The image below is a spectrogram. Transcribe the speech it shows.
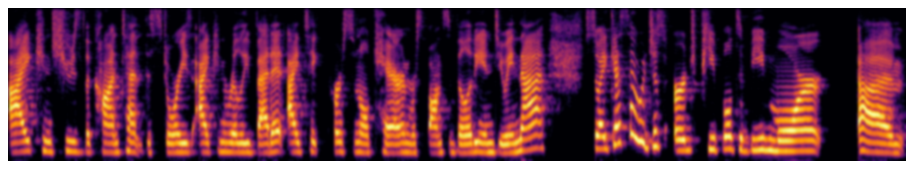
I can choose the content, the stories, I can really vet it. I take personal care and responsibility in doing that. So I guess I would just urge people to be more um,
